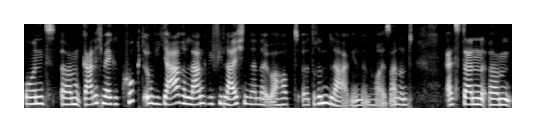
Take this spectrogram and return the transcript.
und ähm, gar nicht mehr geguckt, irgendwie jahrelang, wie viele Leichen dann da überhaupt äh, drin lagen in den Häusern. Und als dann ähm,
